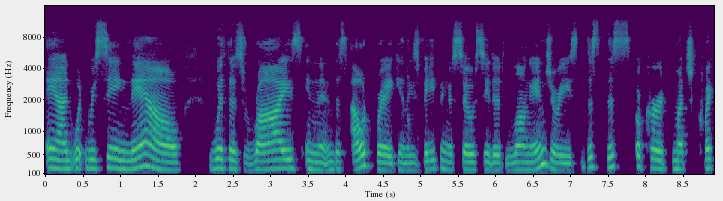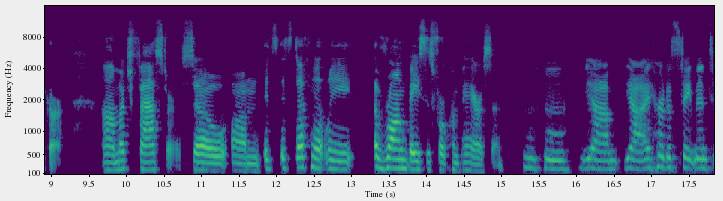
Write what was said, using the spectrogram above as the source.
And what we're seeing now with this rise in, in, this outbreak and these vaping associated lung injuries, this this occurred much quicker, uh, much faster. So um, it's it's definitely a wrong basis for comparison. Mm-hmm. Yeah, yeah. I heard a statement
